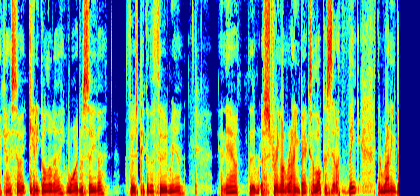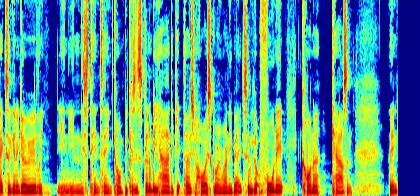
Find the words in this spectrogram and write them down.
okay, so Kenny Golladay, wide receiver, first pick of the third round and now the a string on running backs. So, like I said, I think the running backs are going to go early in, in this 10 team comp because it's going to be hard to get those high scoring running backs. So, we've got Fournette, Conner, Carson. Then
